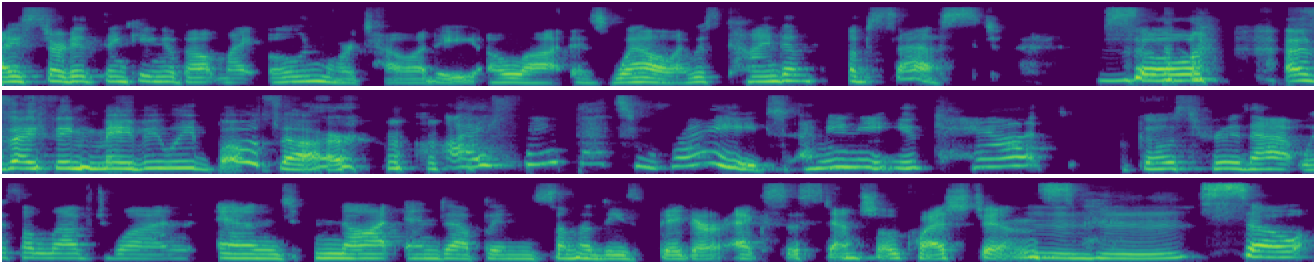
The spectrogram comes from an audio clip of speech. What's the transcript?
I started thinking about my own mortality a lot as well. I was kind of obsessed. So, as I think maybe we both are. I think that's right. I mean, you can't go through that with a loved one and not end up in some of these bigger existential questions. Mm-hmm. So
